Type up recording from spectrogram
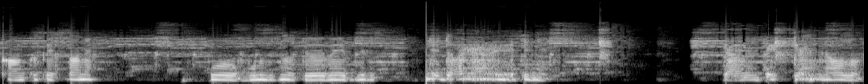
Kanka kestane. Bu, bunu biz nasıl dövemeyebiliriz. Ne dayağı yediniz? Geldik gelin oğlum.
